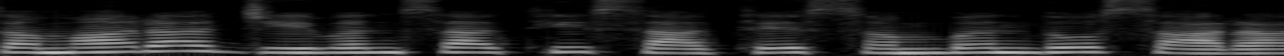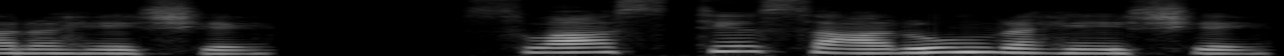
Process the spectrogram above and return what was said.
તમારા જીવનસાથી સાથે સંબંધો સારા રહેશે. સ્વાસ્થ્ય સારું રહેશે.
